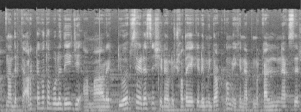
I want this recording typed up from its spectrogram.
আপনাদেরকে আরেকটা কথা বলে দিই যে আমার একটি ওয়েবসাইট আছে, সেটা হলো সদাই একাডেমি ডট কম। এখানে আপনার কালিনাক্সের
